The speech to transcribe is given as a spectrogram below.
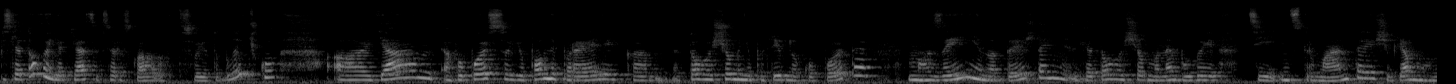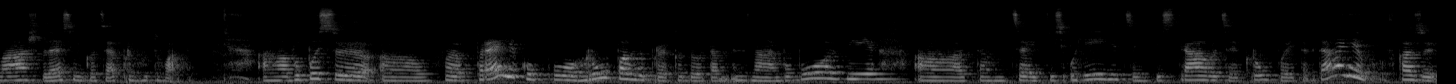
Після того, як я це все розклала в свою табличку, я виписую повний перелік е, того, що мені потрібно купити в магазині на тиждень для того, щоб в мене були ці інструменти, щоб я могла швидесенько це приготувати. Виписую в переліку по групах, до прикладу, там не знаю, бобові, там це якісь олії, це якісь трави, це крупи і так далі. Вказую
